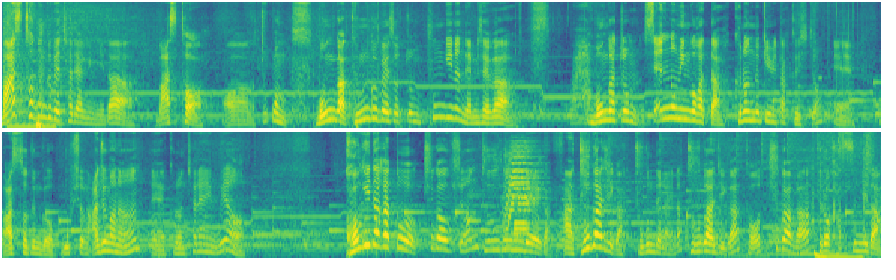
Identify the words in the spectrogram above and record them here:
마스터 등급의 차량입니다. 마스터. 어, 조금 뭔가 등급에서 좀 풍기는 냄새가 아, 뭔가 좀 센 놈인 것 같다. 그런 느낌이 딱 드시죠? 예. 마스터 등급 옵션 아주 많은 예, 그런 차량이고요. 거기다가 또 추가 옵션 두 군데가 아 두 가지가 두 군데가 아니라 두 가지가 더 추가가 들어갔습니다.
